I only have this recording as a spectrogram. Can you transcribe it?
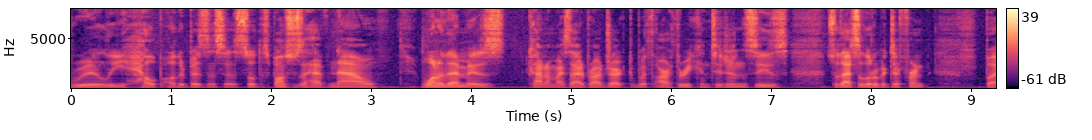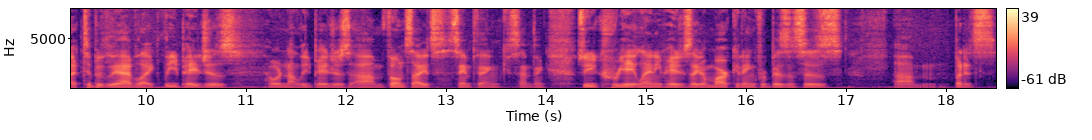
really help other businesses. So the sponsors I have now, one of them is kind of my side project with R3 contingencies. So that's a little bit different. But typically I have like lead pages or not lead pages, um, phone sites, same thing, same thing. So you create landing pages like a marketing for businesses, um, but it's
